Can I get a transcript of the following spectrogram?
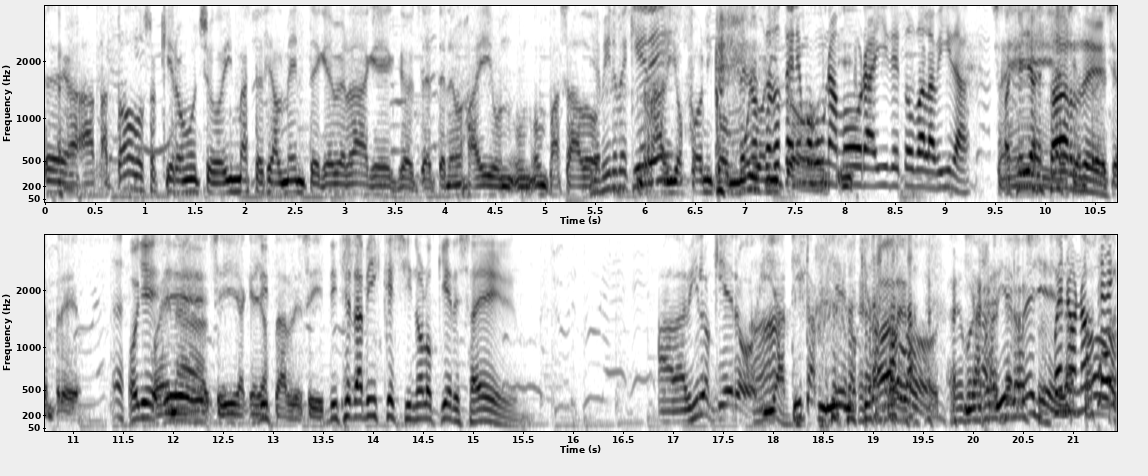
Eh, a, a todos os quiero mucho, Isma especialmente, que es verdad que, que te- tenemos ahí un, un- un pasado ¿Y a mí no me quiere? radiofónico muy Pero nosotros bonito. tenemos un Y- amor ahí de toda la vida. sí, Aquellas siempre, tardes. Siempre. Oye, Buena, eh, sí, aquellas dice- tardes, sí. Dice David que si no lo quieres a él. A David lo quiero y Ah. a ti también, os quiero Bueno, no seáis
